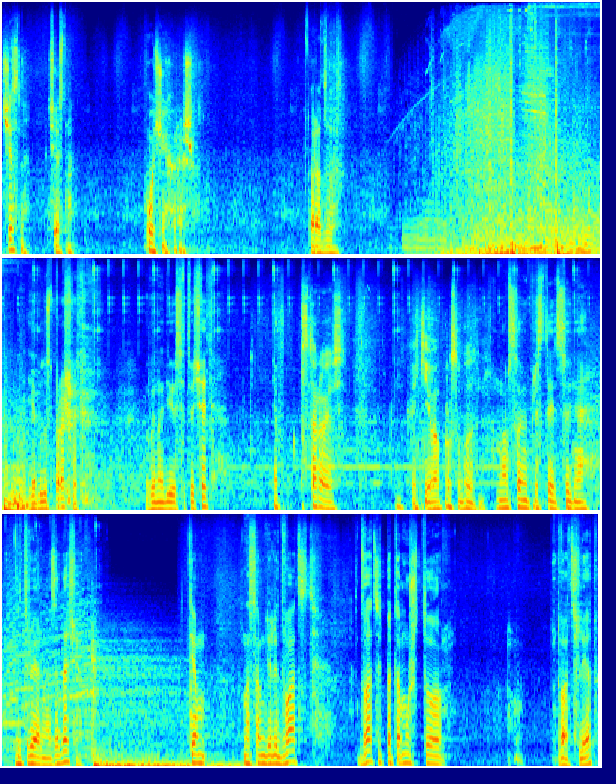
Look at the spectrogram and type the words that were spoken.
Честно? Честно. Очень хорошо. Рад за вас. Я буду спрашивать. Вы, надеюсь, отвечать? Я постараюсь. Какие вопросы будут? Нам с вами предстоит сегодня нетривиальная задача. Тем, на самом деле, 20. 20, потому что 20 лет,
